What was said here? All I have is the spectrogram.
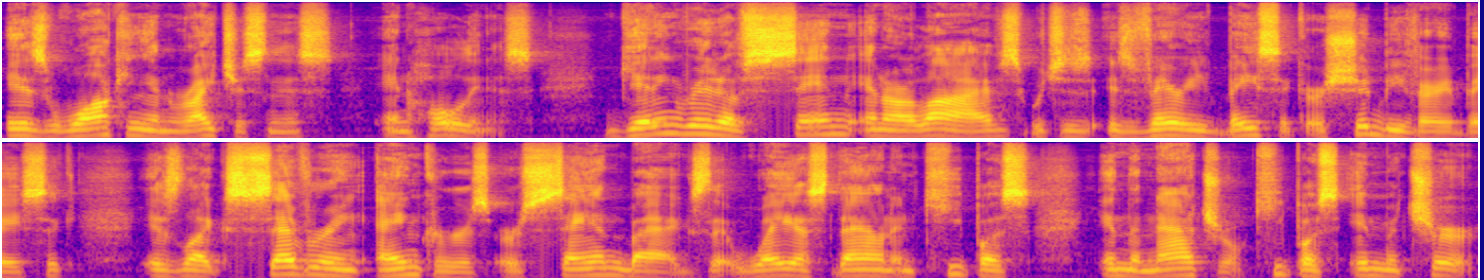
is walking in righteousness and holiness. Getting rid of sin in our lives, which is, is very basic or should be very basic, is like severing anchors or sandbags that weigh us down and keep us in the natural, keep us immature.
